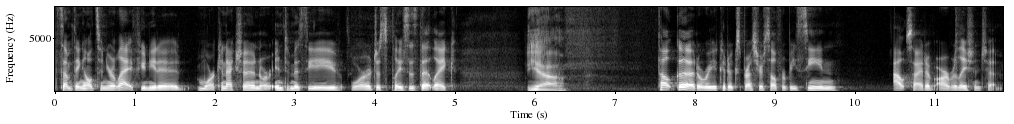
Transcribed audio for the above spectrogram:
something else in your life. You needed more connection or intimacy or just places that like Yeah. felt good or where you could express yourself or be seen outside of our relationship.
